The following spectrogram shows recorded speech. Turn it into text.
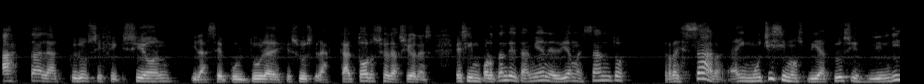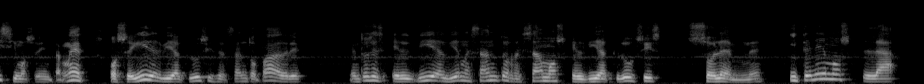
hasta la crucifixión y la sepultura de Jesús, las 14 oraciones. Es importante también el Viernes Santo rezar, hay muchísimos Via Crucis lindísimos en internet, o seguir el Via Crucis del Santo Padre. Entonces, el, día, el Viernes Santo rezamos el Via Crucis solemne y tenemos la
